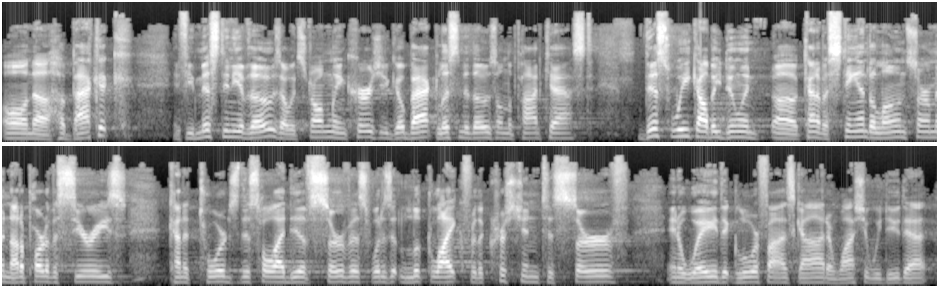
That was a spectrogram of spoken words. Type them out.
on uh, Habakkuk. If you missed any of those, I would strongly encourage you to go back, listen to those on the podcast. This week, I'll be doing uh, kind of a standalone sermon, not a part of a series, kind of towards this whole idea of service. What does it look like for the Christian to serve in a way that glorifies God, and why should we do that?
